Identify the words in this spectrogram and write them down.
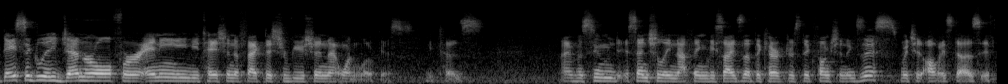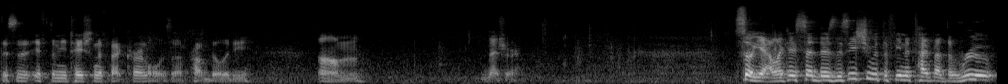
basically general for any mutation effect distribution at one locus because I've assumed essentially nothing besides that the characteristic function exists, which it always does if, this is, if the mutation effect kernel is a probability um, measure. So yeah, like I said, there's this issue with the phenotype at the root.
